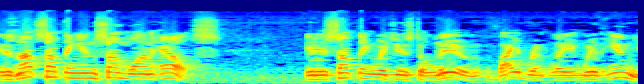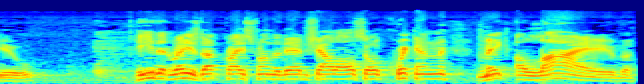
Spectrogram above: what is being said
It is not something in someone else. It is something which is to live vibrantly within you he that raised up Christ from the dead shall also quicken, make alive,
